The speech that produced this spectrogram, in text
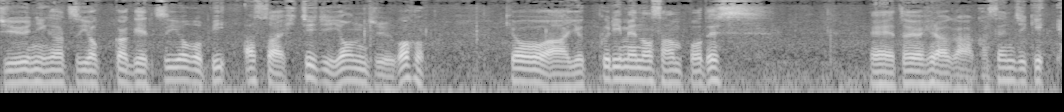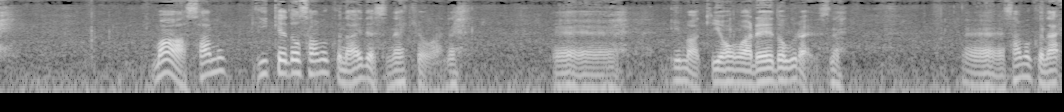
12月4日月曜日朝7時45分。今日はゆっくりめの散歩です、えー豊平川河川敷。まあ寒いけど寒くないですね今日はね。えー今気温は0度ぐらいですね、えー寒くない。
